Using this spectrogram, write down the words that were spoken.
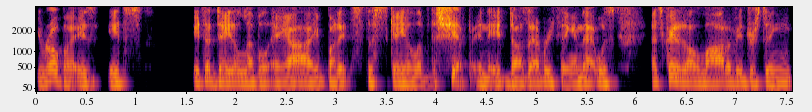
Europa is it's it's a data level AI, but it's the scale of the ship and it does everything. And that was that's created a lot of interesting.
